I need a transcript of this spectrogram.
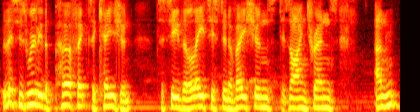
but this is really the perfect occasion to see the latest innovations, design trends, and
